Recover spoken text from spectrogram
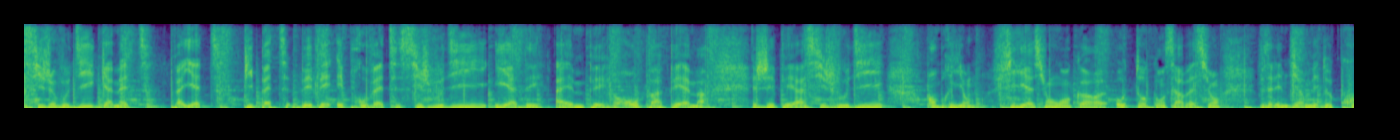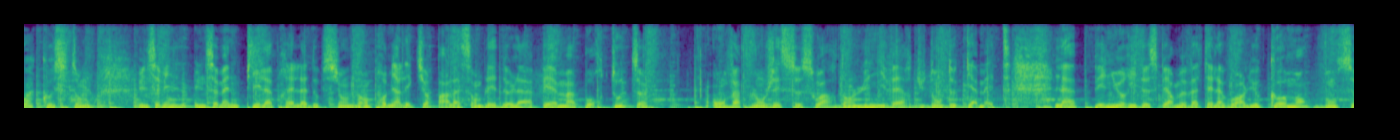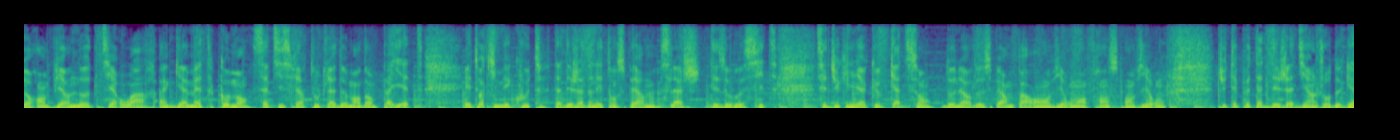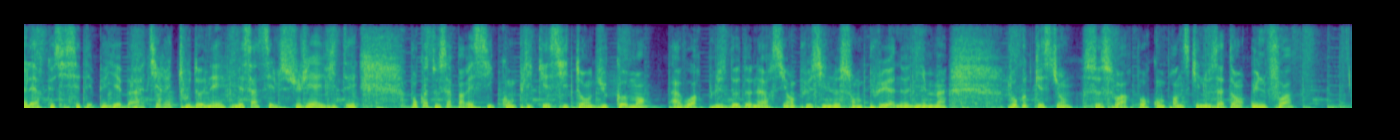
Si je vous dis gamète, paillettes, pipette, bébé éprouvette, si je vous dis IAD, AMP, ROPA, PMA, GPA, si je vous dis embryon, filiation ou encore autoconservation, vous allez me dire mais de quoi cause-t-on? Une semaine, une semaine pile après l'adoption en première lecture par l'Assemblée de la PMA pour toutes, on va plonger ce soir dans l'univers du don de gamètes. La pénurie de sperme va-t-elle avoir lieu? Comment vont se remplir nos tiroirs à gamètes? Comment satisfaire toute la demande en paillettes? Et toi qui m'écoutes, t'as déjà donné ton sperme slash tes ovocytes? Sais-tu qu'il n'y a que 400 donneurs de sperme par an environ en France environ? Tu t'es peut-être déjà dit un jour de galère que si c'était payé, bah t'irais tout donner. Mais ça c'est le sujet à éviter. Pourquoi tout ça paraît si compliqué, si tendu? Comment avoir plus de donneurs si en plus ils ne sont plus anonymes? De questions ce soir pour comprendre ce qui nous attend une fois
